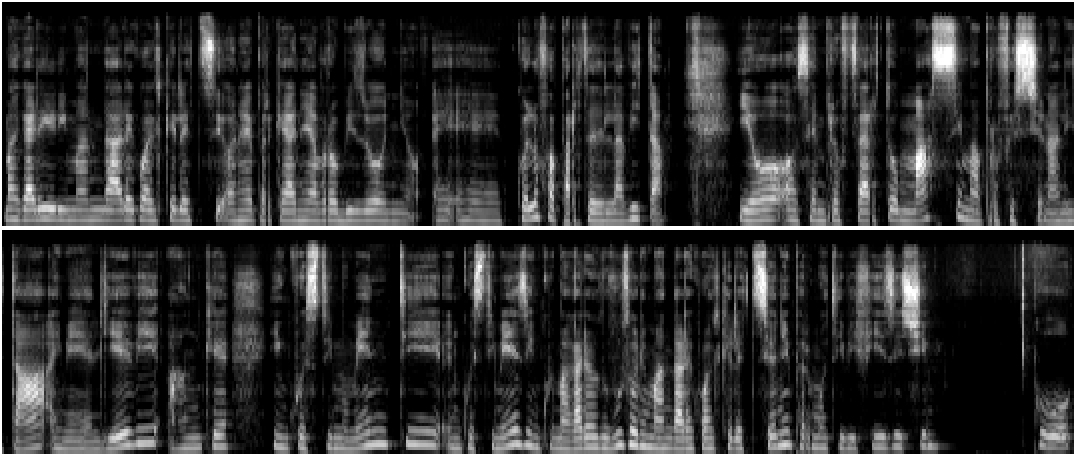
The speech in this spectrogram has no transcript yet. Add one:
magari rimandare qualche lezione perché ne avrò bisogno e quello fa parte della vita. Io ho sempre offerto massima professionalità ai miei allievi anche in questi momenti, in questi mesi in cui magari ho dovuto rimandare qualche lezione per motivi fisici o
